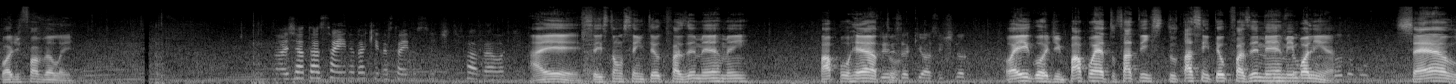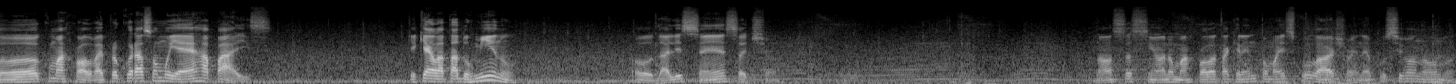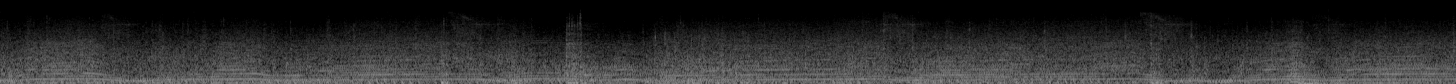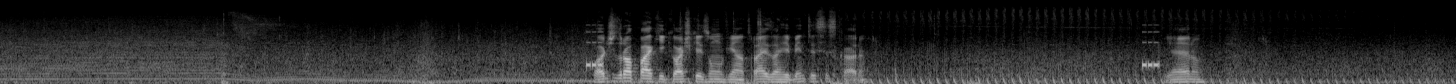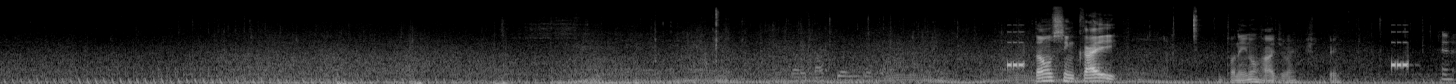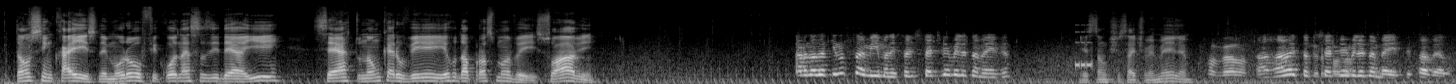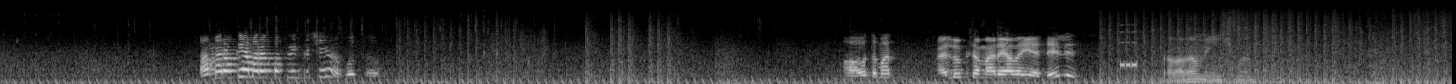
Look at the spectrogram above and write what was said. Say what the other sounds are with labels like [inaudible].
Pode ir favela aí. Nós já tá saindo daqui, nós tá indo de favela aqui. Aê, vocês estão sem ter o que fazer mesmo, hein? Papo reto. Deles aqui, ó, sentido Olha aí, gordinho, papo reto. Tu tá, tem- tu tá sem ter o que fazer mesmo, hein, bolinha? Cê é louco, Marcola. Vai procurar sua mulher, rapaz. Que que é? Ela tá dormindo? Ô, dá licença, tio. Nossa senhora, o Marcola tá querendo tomar esculacho, velho. Não é possível não, mano. Pode dropar aqui que eu acho que eles vão vir atrás. Arrebenta esses caras. Vieram. Então, sim, cai. Não tô nem no rádio, velho. Então, sim, cai isso. Demorou? Ficou nessas ideias aí. Certo? Não quero ver erro da próxima vez. Suave? No Sami, mano. Eles estão de sete vermelha também, viu? Eles estão com X7 vermelha? Favela. Aham, eles estão de sete vermelha também, tem favela. Ó, Amarok, Amarok pra frente pra ti, ó. Botou. Ó, outra mar... A Lux amarela aí é deles? Provavelmente, mano.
